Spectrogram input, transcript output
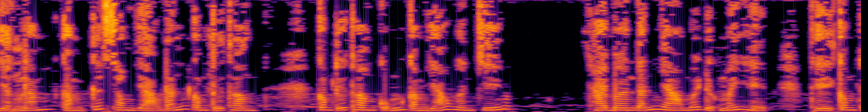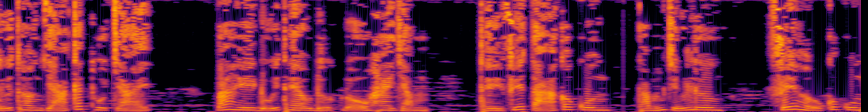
giận lắm, cầm kích xông vào đánh công tử thân. Công tử thân cũng cầm giáo nghênh chiến. Hai bên đánh nhau mới được mấy hiệp, thì công tử thân giả cách thua chạy. Bá Hy đuổi theo được độ hai dặm, thì phía tả có quân, thẩm chữ lương, phía hữu có quân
